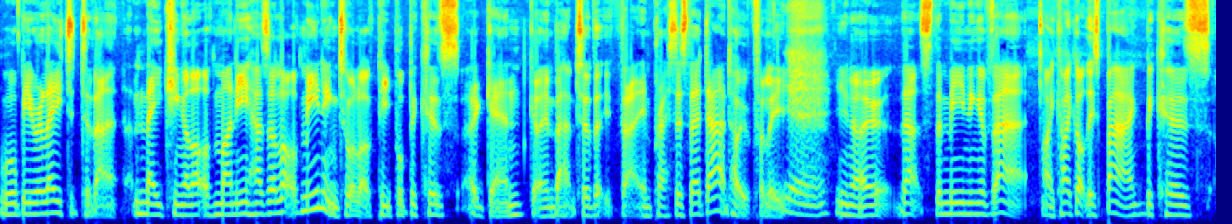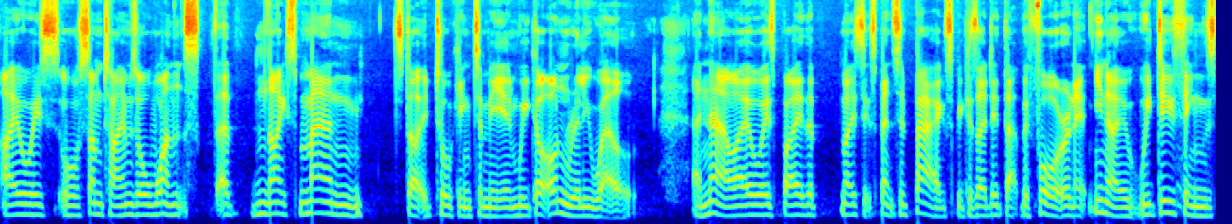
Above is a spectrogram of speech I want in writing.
will be related to that. Making a lot of money has a lot of meaning to a lot of people because, again, going back to the, that impresses their dad, hopefully. Yeah. You know, that's the meaning of that. Like, I got this bag because I always, or sometimes, or once, a nice man started talking to me and we got on really well. And now I always buy the most expensive bags because I did that before. And it, you know, we do things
